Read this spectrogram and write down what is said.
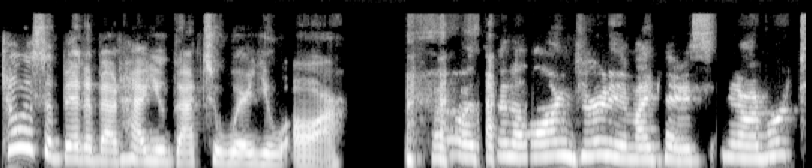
tell us a bit about how you got to where you are well, it's been a long journey in my case. You know, I've worked,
